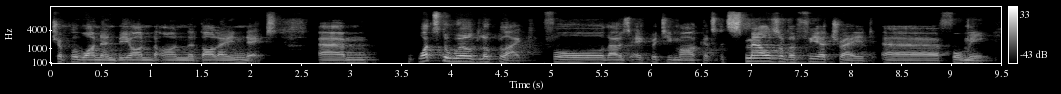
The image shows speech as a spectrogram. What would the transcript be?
triple one and beyond on the dollar index, um, what's the world look like for those equity markets? It smells of a fear trade uh, for me.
